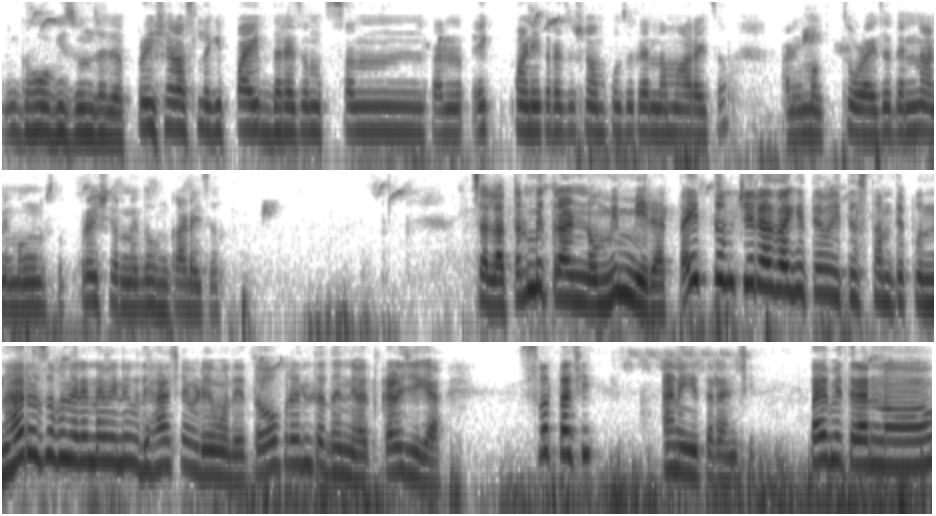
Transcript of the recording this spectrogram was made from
गहू भिजून झालं प्रेशर असलं की पाईप धरायचं मग सन सन एक पाणी करायचं शॅम्पूचं त्यांना मारायचं आणि मग चोळायचं त्यांना आणि मग नुसतं प्रेशरने धुवून काढायचं. चला तर मित्रांनो मी मीराताई तुमची रजा घेते व इथेच थांबते. पुन्हा रजा होणारे नवीन उद्याच्या व्हिडिओमध्ये. तोपर्यंत धन्यवाद. काळजी घ्या. स्वतःची आणि इतरांची. बाय मित्रांनो.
